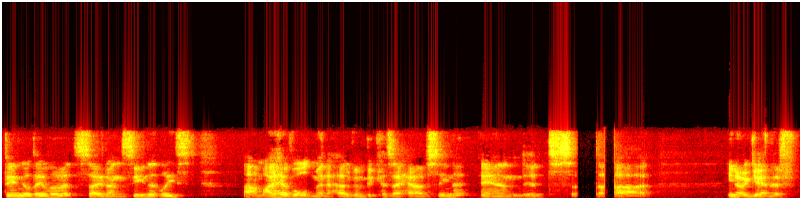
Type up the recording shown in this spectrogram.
Daniel Day Lewis, sight unseen at least. Um, I have Oldman ahead of him because I have seen it, and it's uh, you know again if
